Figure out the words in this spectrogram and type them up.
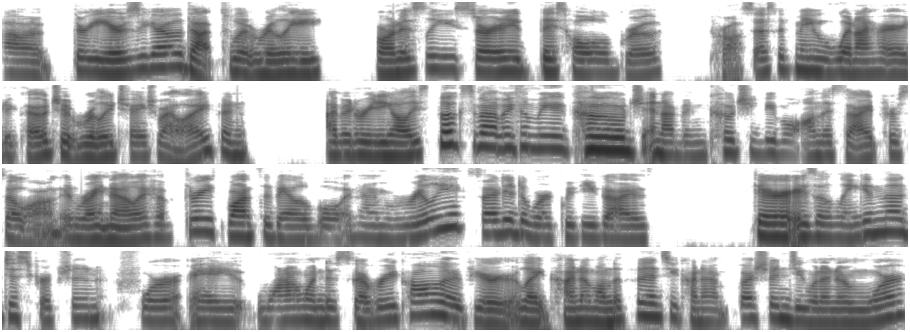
uh, three years ago. That's what really honestly started this whole growth process with me when I hired a coach. It really changed my life. And I've been reading all these books about becoming a coach and I've been coaching people on the side for so long. And right now I have three spots available and I'm really excited to work with you guys. There is a link in the description for a one on one discovery call. If you're like kind of on the fence, you kind of have questions, you want to know more,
